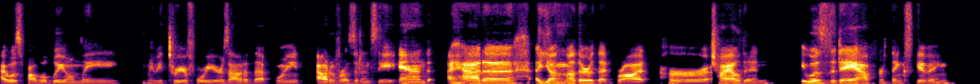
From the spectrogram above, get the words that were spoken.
I was probably only maybe three or four years out at that point, out of residency. And I had a, a young mother that brought her child in. It was the day after Thanksgiving.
